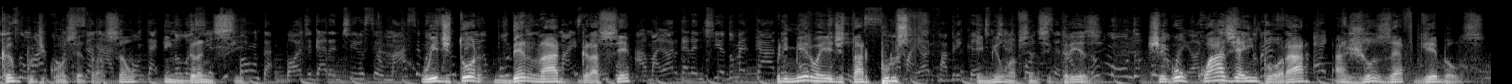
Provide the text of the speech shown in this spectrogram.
campo de concentração em Drancy. O editor Bernard Grasset, primeiro a editar Proust em 1913, chegou quase a implorar a Joseph Goebbels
